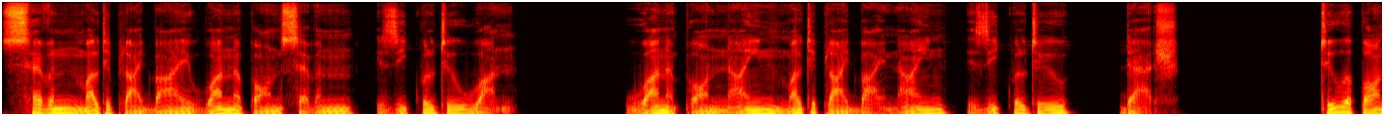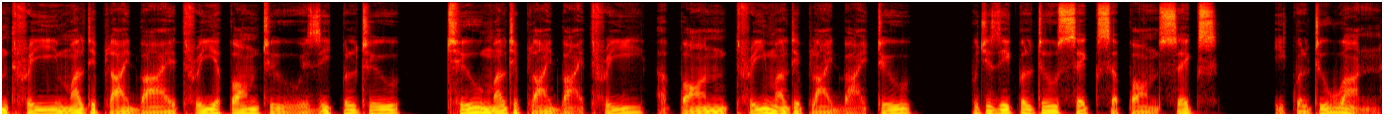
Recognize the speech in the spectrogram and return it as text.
7 multiplied by 1 upon 7 is equal to 1. 1 upon 9 multiplied by 9 is equal to dash. 2 upon 3 multiplied by 3 upon 2 is equal to 2 multiplied by 3 upon 3 multiplied by 2 which is equal to 6 upon 6 equal to 1.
